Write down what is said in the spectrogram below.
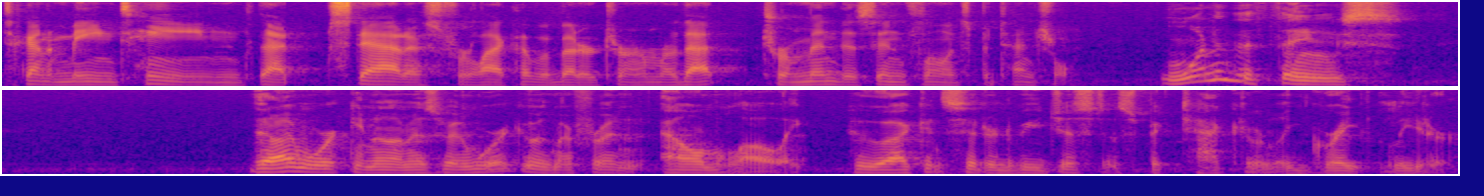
to kind of maintain that status, for lack of a better term, or that tremendous influence potential? One of the things that I'm working on is been working with my friend Al Mulally, who I consider to be just a spectacularly great leader.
